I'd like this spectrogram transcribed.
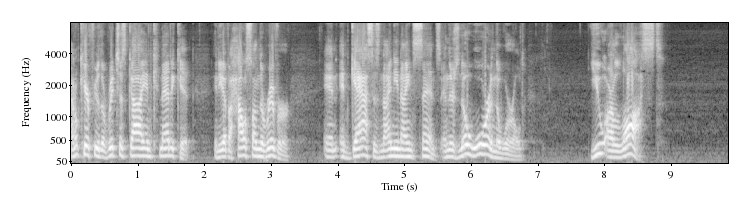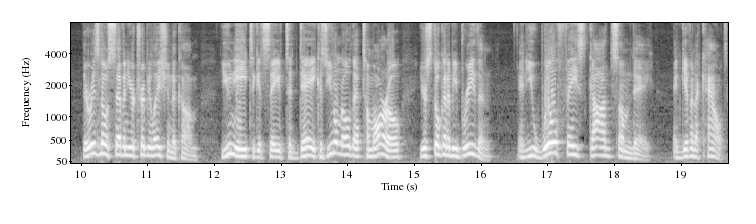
I don't care if you're the richest guy in Connecticut and you have a house on the river and, and gas is 99 cents and there's no war in the world. You are lost. There is no seven year tribulation to come. You need to get saved today because you don't know that tomorrow you're still going to be breathing and you will face God someday and give an account.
